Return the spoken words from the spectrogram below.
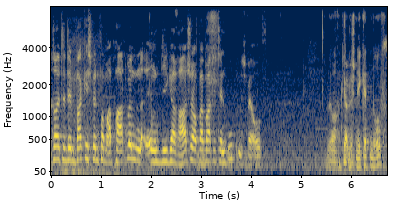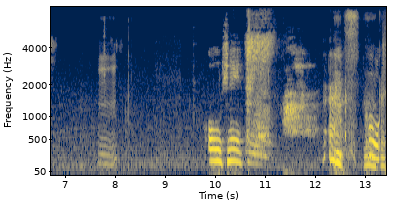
hatte heute den Bug, ich bin vom Apartment in die Garage, auf einmal hatte ich den Hub nicht mehr auf. Ja, die alle Schneeketten drauf. Mhm. Oh, Schnee. Oh Gott.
